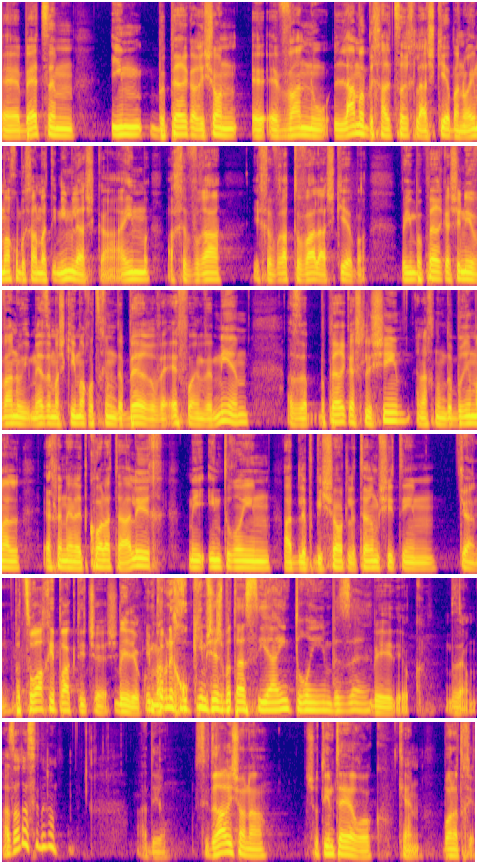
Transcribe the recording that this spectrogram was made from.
אה, בעצם, אם בפרק הראשון הבנו למה בכלל צריך להשקיע בנו, האם אנחנו בכלל מתאימים להשקעה, האם החברה היא חברה טובה להשקיע בה, ואם בפרק השני הבנו עם איזה משקיעים אנחנו צריכים לדבר ואיפה הם ומי הם, אז בפרק השלישי אנחנו מדברים על איך לנהל את כל התהליך, מאינטרואים עד לפגישות, לטרם שיטים, כן. בצורה הכי פרקטית שיש. בדיוק. עם מה- כל מיני חוקים שיש בתעשייה, אינטרואים וזה. בדיוק. זהו. אז זאת הסדרה. אדיר. סדרה ראשונה, שותים תה ירוק. כן. בוא נתחיל.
